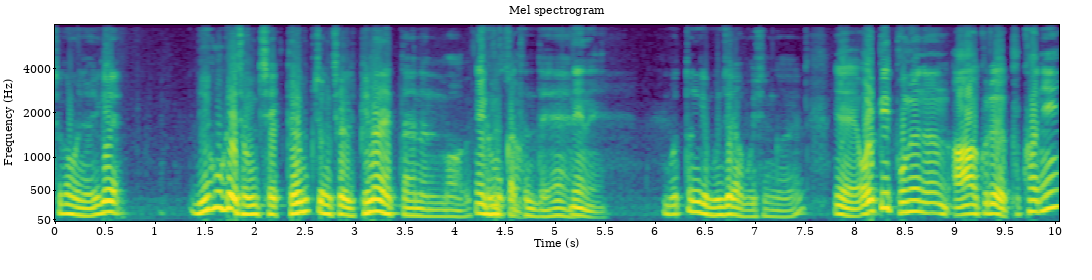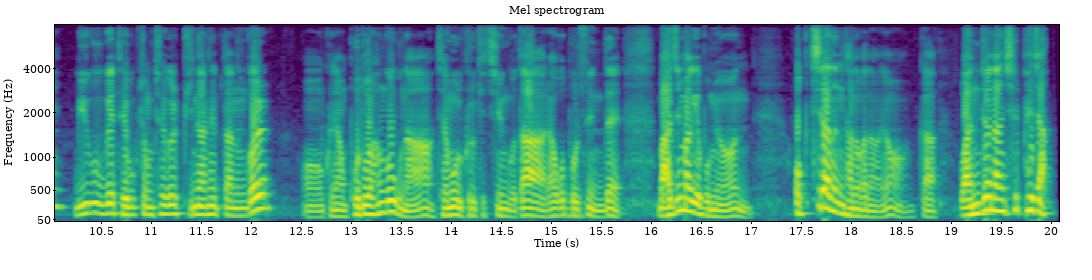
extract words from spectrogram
잠깐만요. 이게 미국의 정책, 대북 정책을 비난했다는 뭐 네, 제목 그렇죠. 같은데 네네. 뭐 어떤 게 문제라고 보시는 거예요? 예, 얼핏 보면은 아 그래 북한이 미국의 대북 정책을 비난했다는 걸 어, 그냥 보도한 거구나 제목을 그렇게 지은 거다라고 볼수 있는데 마지막에 보면 억지라는 단어가 나와요. 그러니까 완전한 실패작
